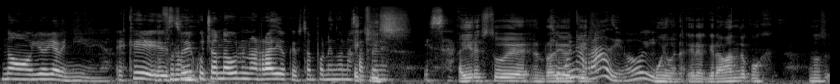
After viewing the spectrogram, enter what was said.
No, yo ya venía ya. Es que No, estoy escuchando ahora una radio que están poniendo unas X. canciones. Exacto. Ayer estuve en Radio Qué buena X. radio hoy. Muy buena. gra- grabando con no sé,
